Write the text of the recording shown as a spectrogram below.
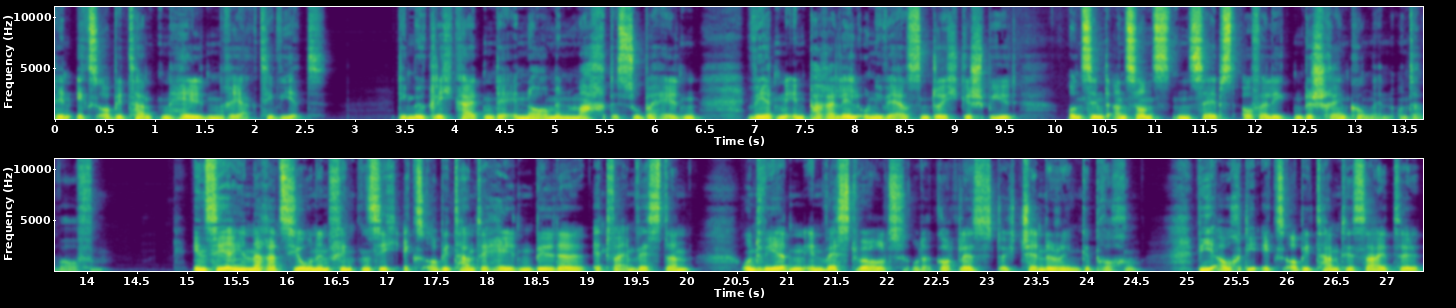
den exorbitanten Helden reaktiviert. Die Möglichkeiten der enormen Macht des Superhelden werden in Paralleluniversen durchgespielt und sind ansonsten selbst auferlegten Beschränkungen unterworfen. In Seriennarrationen finden sich exorbitante Heldenbilder, etwa im Western, und werden in Westworld oder Godless durch Gendering gebrochen wie auch die exorbitante Seite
